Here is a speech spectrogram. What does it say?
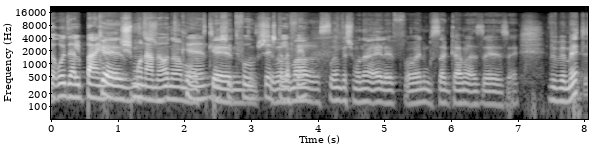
קראו את זה 2,800, כן, כן, ושיתפו 6,000. שלא לומר 28 אלף, או אין לי מושג כמה זה זה. ובאמת,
